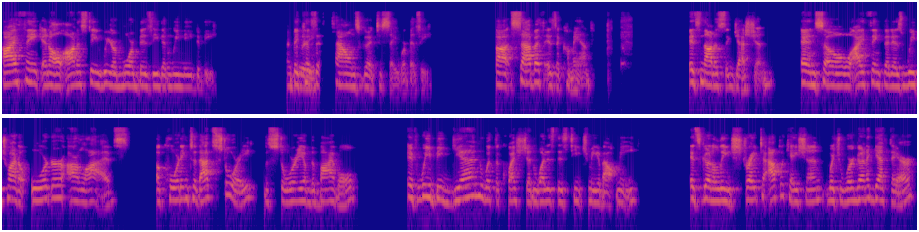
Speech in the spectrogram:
I think in all honesty we are more busy than we need to be because it sounds good to say we're busy uh, Sabbath is a command. It's not a suggestion. And so I think that as we try to order our lives according to that story, the story of the Bible, if we begin with the question, what does this teach me about me? It's going to lead straight to application, which we're going to get there,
